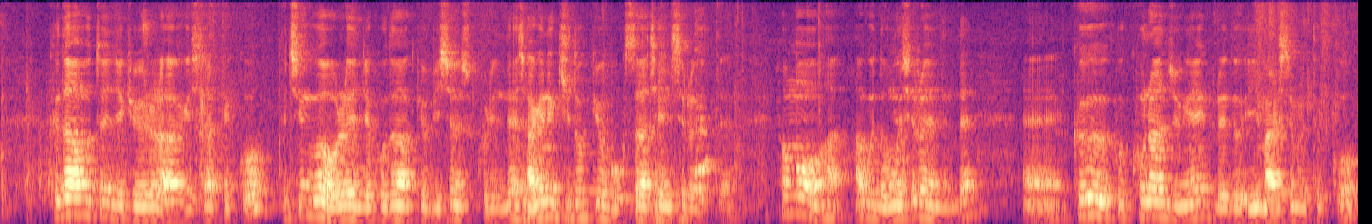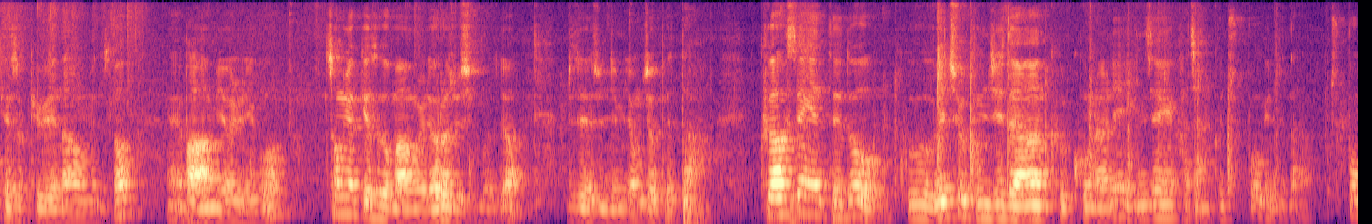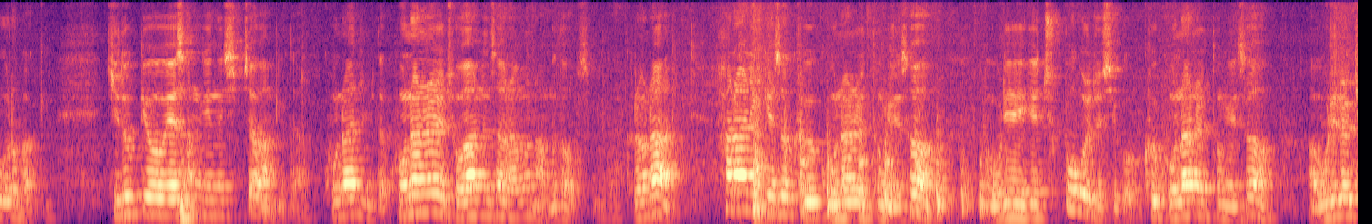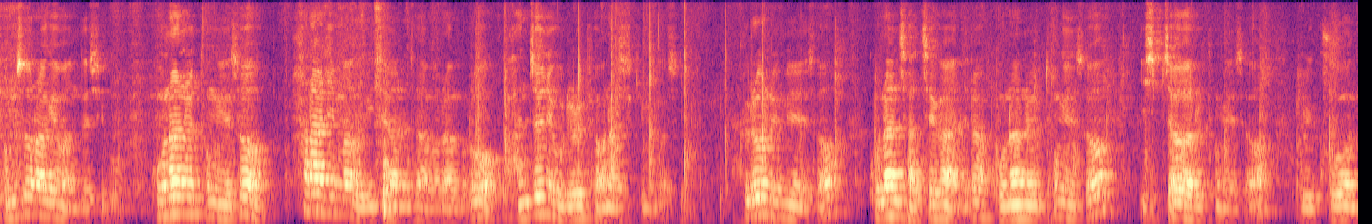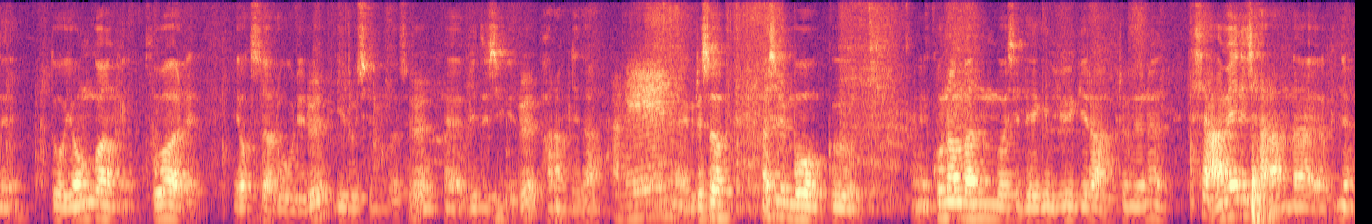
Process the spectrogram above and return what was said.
그 다음부터 이제 교회를 나가기 시작했고 그 친구가 원래 이제 고등학교 미션 스쿨인데 자기는 기독교 목사 제일 싫어했대요. 혐오하고 너무 싫어했는데 에, 그, 그 고난 중에 그래도 이 말씀을 듣고 계속 교회에 나오면서 에, 마음이 열리고 성령께서 그 마음을 열어주신 거죠. 그래서 예수님 영접했다. 그 학생한테도 그 외출 금지당한 그 고난이 인생의 가장 큰 축복입니다. 축복으로 바뀐. 기독교의 상징은 십자가입니다. 고난입니다. 고난을 좋아하는 사람은 아무도 없습니다. 그러나 하나님께서 그 고난을 통해서 우리에게 축복을 주시고 그 고난을 통해서 우리를 겸손하게 만드시고 고난을 통해서 하나님만 의지하는 사람으로 완전히 우리를 변화시키는 것입니다. 그런 의미에서 고난 자체가 아니라 고난을 통해서 이 십자가를 통해서 우리 구원의 또 영광의 부활의 역사로 우리를 이루시는 것을 예, 믿으시기를 바랍니다. 아멘. 네, 그래서 사실 뭐그 예, 고난 받는 것이 내게 유익이라 그러면은 사실 아멘이 잘 안 나와요. 그냥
